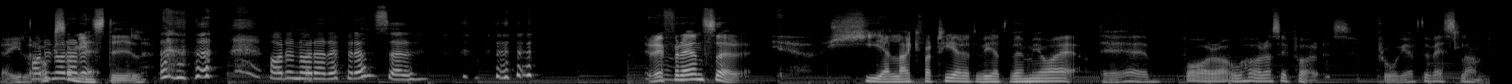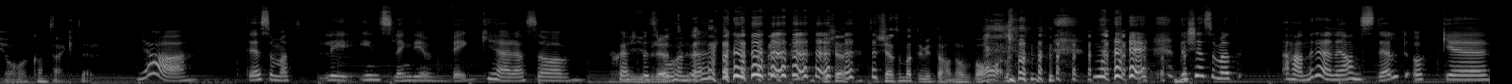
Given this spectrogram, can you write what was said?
Jag gillar Har också några min stil. har du några referenser? Referenser. Hela kvarteret vet vem jag är. Det är bara att höra sig för. Fråga efter Vesslan. Jag har kontakter. Ja, det är som att bli inslängd i en vägg här alltså av självförtroende. det, känns, det känns som att du inte har någon val. Nej, det känns som att han redan är anställd och eh,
